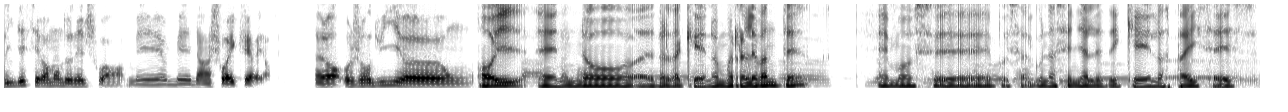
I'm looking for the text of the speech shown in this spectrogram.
l'idée, c'est vraiment donner le choix, mais, mais d'un choix éclairé. Hoy eh, no es verdad que no es muy relevante hemos eh, pues algunas señales de que los países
